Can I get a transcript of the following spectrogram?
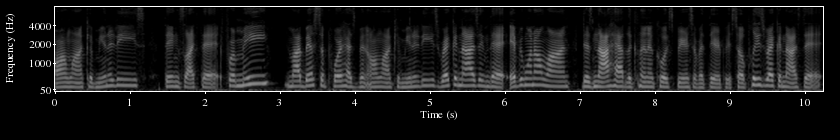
online communities, things like that. For me, my best support has been online communities, recognizing that everyone online does not have the clinical experience of a therapist. So please recognize that.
